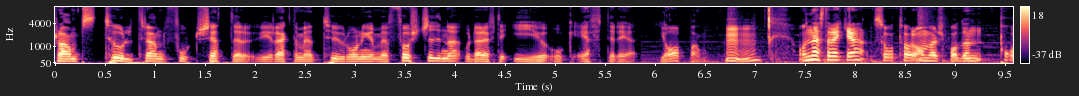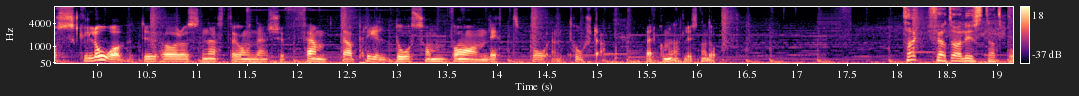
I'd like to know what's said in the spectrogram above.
Trumps tulltrend fortsätter. Vi räknar med turordningen med först Kina och därefter EU och efter det Japan. Mm. Och nästa vecka så tar Omvärldspodden påsklov. Du hör oss nästa gång den 25 april, då som vanligt på en torsdag. Välkommen att lyssna då. Tack för att du har lyssnat på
